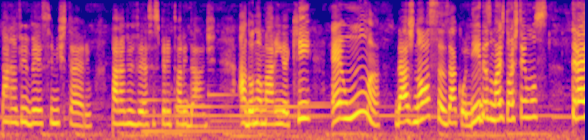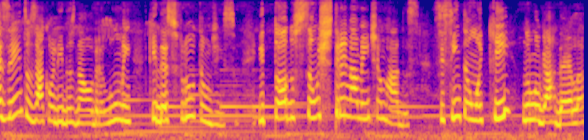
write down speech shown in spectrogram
para viver esse mistério, para viver essa espiritualidade. A Dona Maria aqui é uma das nossas acolhidas, mas nós temos 300 acolhidos na obra Lumen que desfrutam disso. E todos são extremamente amados. Se sintam aqui no lugar dela,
